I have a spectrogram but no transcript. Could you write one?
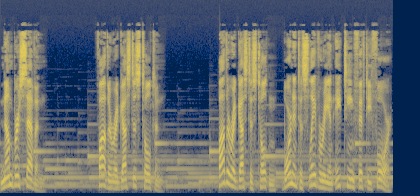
Number 7. Father Augustus Tolton. Father Augustus Tolton, born into slavery in 1854,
